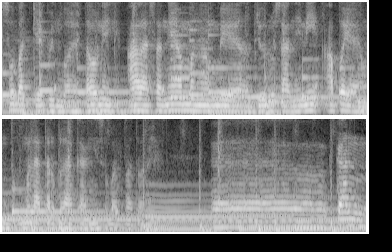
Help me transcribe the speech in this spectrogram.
sobat Kevin boleh tahu nih alasannya mengambil jurusan ini apa ya untuk melatar belakangi sobat petani? Uh, kan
